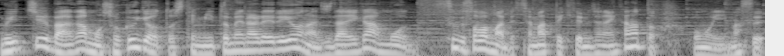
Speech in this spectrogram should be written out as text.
VTuber がもう職業として認められるような時代がもうすぐそばまで迫ってきてるんじゃないかなと思います。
